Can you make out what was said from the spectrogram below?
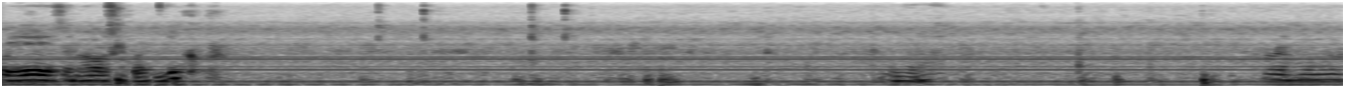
Ojej, za mało składników. Dobra. Mhm.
